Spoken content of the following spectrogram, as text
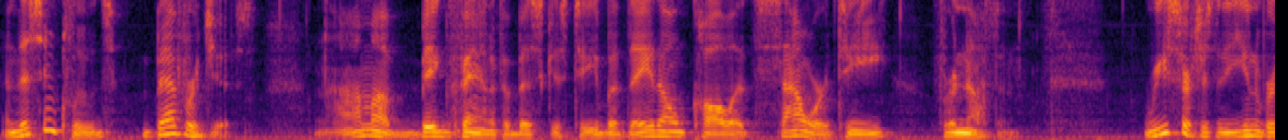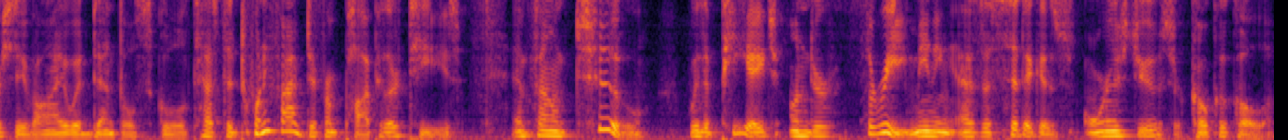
and this includes beverages. I'm a big fan of hibiscus tea, but they don't call it sour tea for nothing. Researchers at the University of Iowa Dental School tested 25 different popular teas, and found two with a pH under 3, meaning as acidic as orange juice or Coca-Cola,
